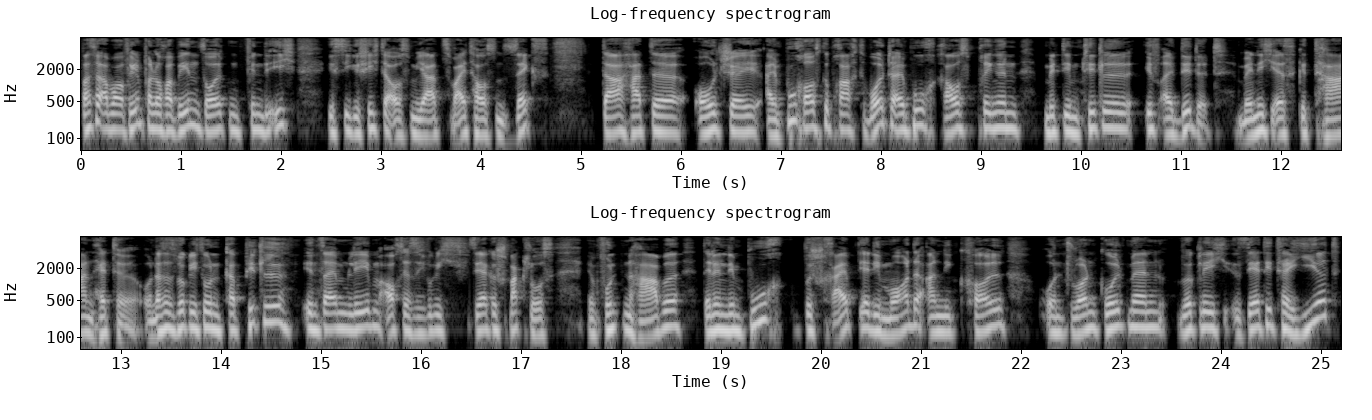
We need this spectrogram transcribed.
Was wir aber auf jeden Fall noch erwähnen sollten, finde ich, ist die Geschichte aus dem Jahr 2006. Da hatte OJ ein Buch rausgebracht, wollte ein Buch rausbringen mit dem Titel If I Did It, wenn ich es getan hätte. Und das ist wirklich so ein Kapitel in seinem Leben, auch das ich wirklich sehr geschmacklos empfunden habe. Denn in dem Buch beschreibt er die Morde an Nicole und Ron Goldman wirklich sehr detailliert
